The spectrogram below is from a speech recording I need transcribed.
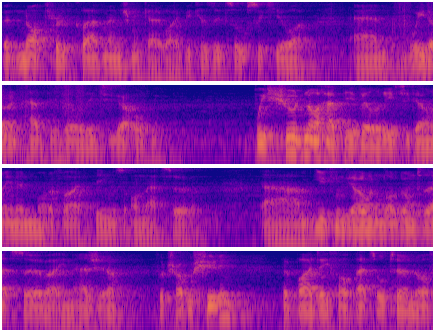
but not through the cloud management gateway because it's all secure and we don't have the ability to go, or we, should not have the ability to go in and modify things on that server. Um, you can go and log onto that server in Azure for troubleshooting, but by default that's all turned off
